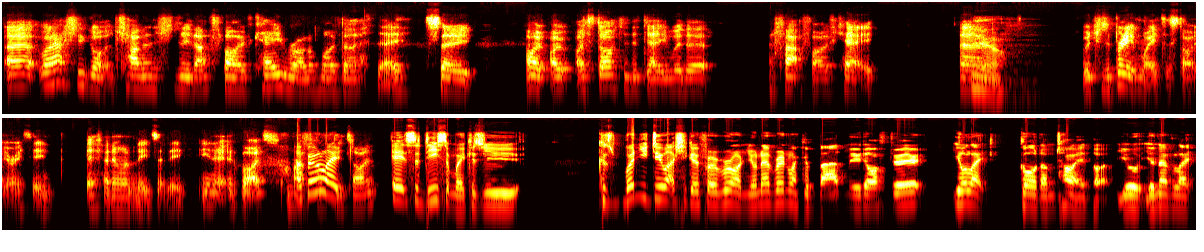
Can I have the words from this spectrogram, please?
Uh, well, I actually got challenged to do that 5k run on my birthday. So I, I, I started the day with a, a fat 5k, um, yeah. which is a brilliant way to start your 18th. If anyone needs any, you know, advice. I feel like- time. it's a decent way because you because when you do actually go for a run you're never in like a bad mood after it you're like god i'm tired but you're you're never like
